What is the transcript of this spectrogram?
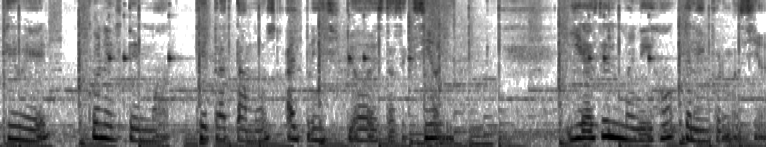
Que ver con el tema que tratamos al principio de esta sección y es el manejo de la información.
